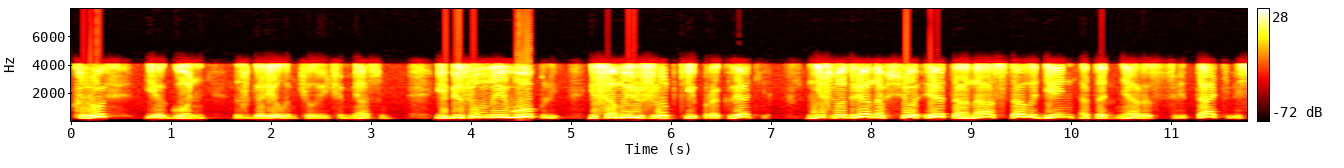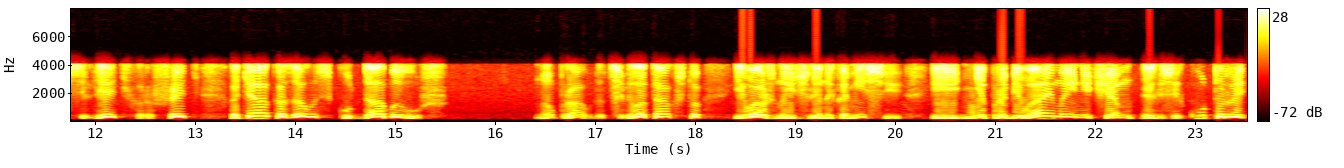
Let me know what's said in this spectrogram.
кровь и огонь с горелым человечьим мясом, и безумные вопли, и самые жуткие проклятия, Несмотря на все это, она стала день ото дня расцветать, веселеть, хорошеть, хотя оказалось, куда бы уж. Но правда, цвела так, что и важные члены комиссии, и непробиваемые ничем экзекуторы,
